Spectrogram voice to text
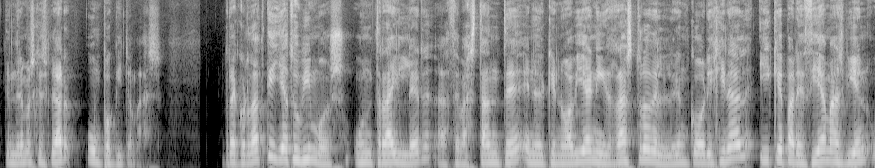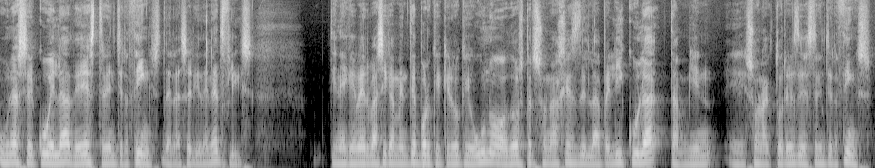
tendremos que esperar un poquito más. Recordad que ya tuvimos un tráiler hace bastante en el que no había ni rastro del elenco original y que parecía más bien una secuela de Stranger Things, de la serie de Netflix. Tiene que ver básicamente porque creo que uno o dos personajes de la película también eh, son actores de Stranger Things.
